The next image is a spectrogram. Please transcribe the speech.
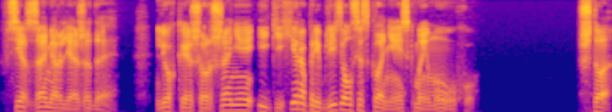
все замерли, ожидая. Легкое шуршание, и Кихира приблизился, склоняясь к моему уху. «Что?»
